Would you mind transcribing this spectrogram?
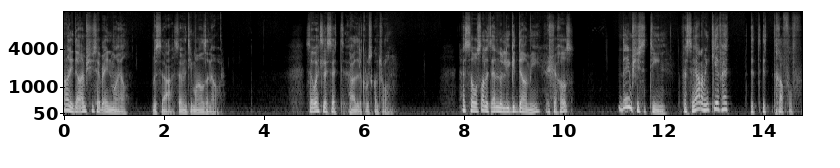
أنا دا امشي 70 مايل بالساعة 70 miles an hour سويت له set هذا ال cruise control هسه وصلت أنه اللي قدامي الشخص؟ دا يمشي 60 فالسيارة من كيفها تخفف.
